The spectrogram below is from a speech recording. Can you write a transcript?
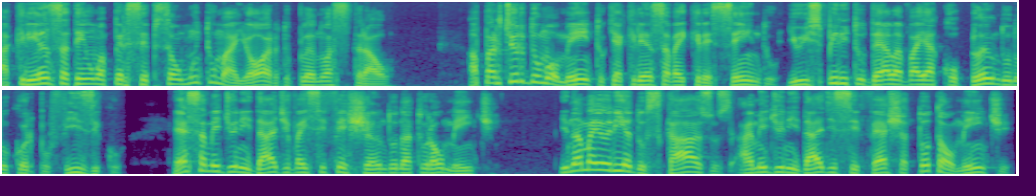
a criança tem uma percepção muito maior do plano astral. A partir do momento que a criança vai crescendo e o espírito dela vai acoplando no corpo físico, essa mediunidade vai se fechando naturalmente. E na maioria dos casos, a mediunidade se fecha totalmente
